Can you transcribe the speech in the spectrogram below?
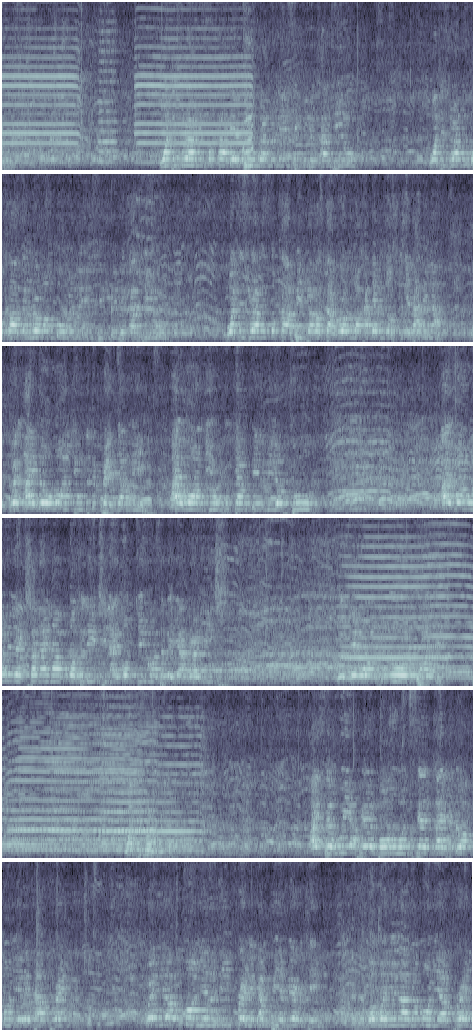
What is wrong is because their program will be insignificant to you. What is wrong is because the Roman boom will be insignificant to you. What is wrong is because people have to start running back at them just to get a dinner. Well, I don't want you to depend on me. I want you to can build me up too. I want one election, I have got to in. I come to you and say, Viagra reach. But they want to own politics. What is wrong with that? I said, we are here for our own self life. You don't have money, you better have friends. When you have money, you need friends, you can pay for everything. But when you don't have money, you have friends.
